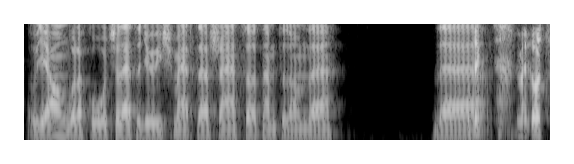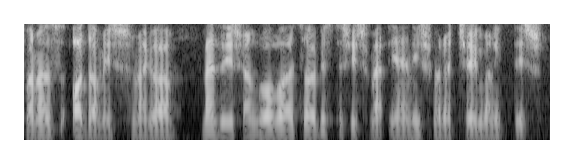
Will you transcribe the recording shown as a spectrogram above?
ugye angol a coach, lehet, hogy ő ismerte a srácot, nem tudom, de... de... Ezek, meg ott van az Adam is, meg a mezés angol volt, szóval biztos ismer, ilyen ismerettség van itt is.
